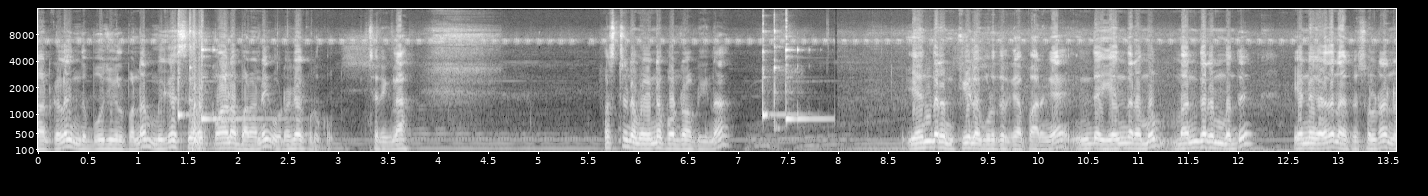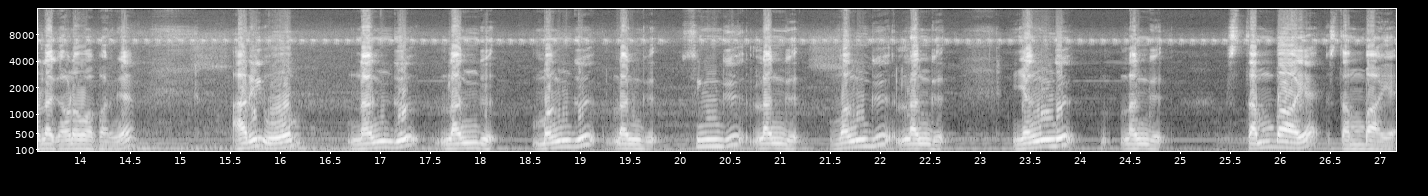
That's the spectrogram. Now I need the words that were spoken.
நாட்களில் இந்த பூஜைகள் பண்ணால் மிக சிறப்பான பலனை உடனே கொடுக்கும். சரிங்களா? ஃபஸ்ட்டு நம்ம என்ன பண்ணுறோம் அப்படின்னா எந்திரம் கீழே கொடுத்துருக்க பாருங்கள் இந்த எந்திரமும் மந்திரம் வந்து என்னங்கிறத நான் இப்போ சொல்கிறேன் நல்லா கவனமாக பாருங்கள் அரி ஓம் நங்கு லங்கு. மங்கு லங்கு சிங்கு லங்கு. வங்கு லங்கு. யங்கு லங்கு. ஸ்தம்பாய ஸ்தம்பாய.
